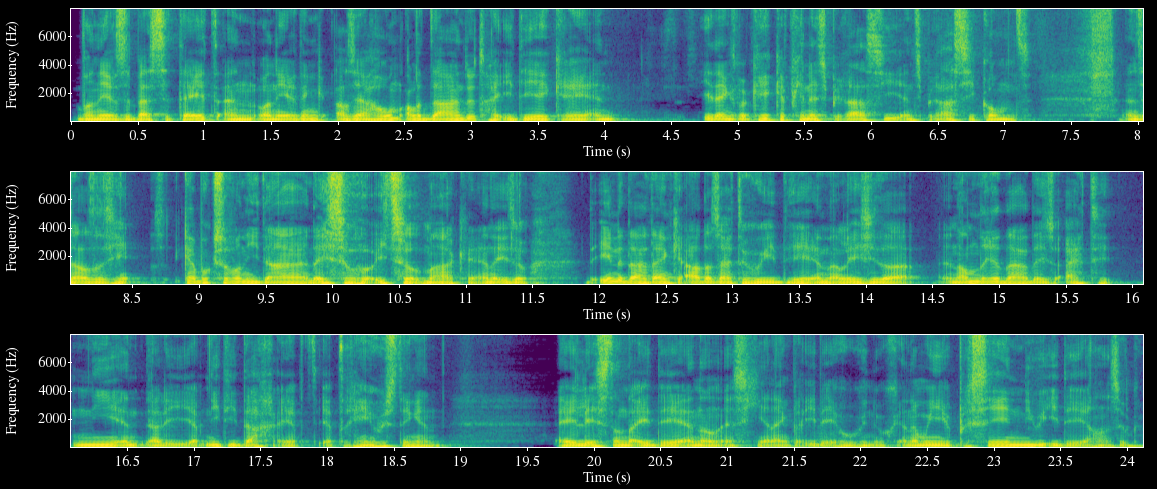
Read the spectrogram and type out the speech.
wanneer is de beste tijd? En wanneer denk als je gewoon alle dagen doet, ga je ideeën krijgen. En je denkt oké, ik heb geen inspiratie. Inspiratie komt. En zelfs als. Ik heb ook zo van die dagen dat je zo iets wilt maken. En dat je zo... De ene dag denk je, ah, dat is echt een goed idee. En dan lees je dat een andere dag, dat je zo echt niet... In, je hebt niet die dag, je hebt, je hebt er geen goesting in. En je leest dan dat idee en dan is geen enkel idee goed genoeg. En dan moet je per se een nieuwe idee gaan zoeken.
